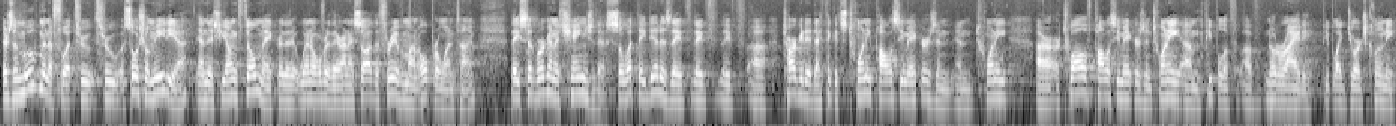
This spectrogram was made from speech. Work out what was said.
There's a movement afoot through, through social media and this young filmmaker that it went over there, and I saw the three of them on Oprah one time they said, We're going to change this. So, what they did is they've, they've, they've uh, targeted, I think it's 20 policymakers and, and 20, uh, or 12 policymakers and 20 um, people of, of, notoriety, people like George Clooney.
